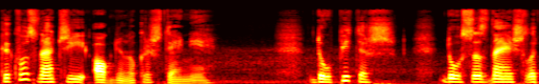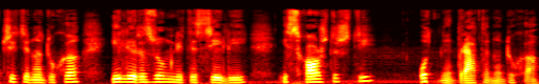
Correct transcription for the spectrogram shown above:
Какво значи огнено кръщение? Да опиташ да осъзнаеш лъчите на духа или разумните сили, изхождащи от недрата на духа.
